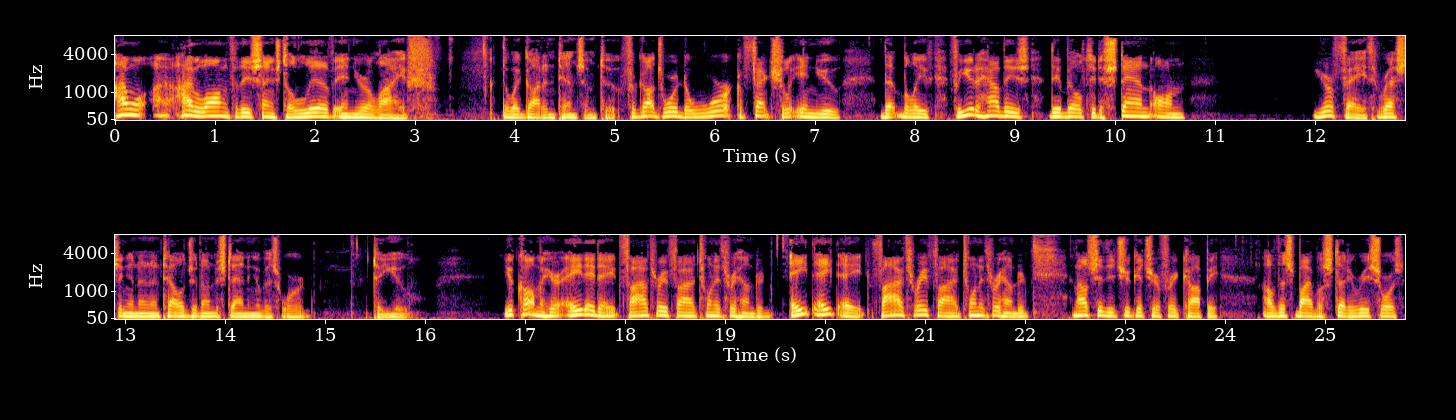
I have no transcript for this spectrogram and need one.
I, want, I long for these things to live in your life the way God intends them to. For God's Word to work effectually in you that believe. For you to have these, the ability to stand on your faith, resting in an intelligent understanding of His Word to you. You call me here, 888-535-2300, 888-535-2300, and I'll see that you get your free copy of this Bible study resource,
